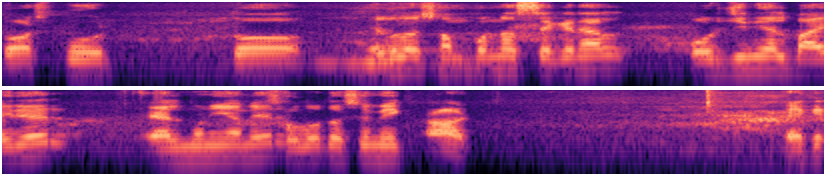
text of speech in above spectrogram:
দশ ফুট, তো এগুলো সম্পূর্ণ সেকেন্ড অরিজিনাল বাইরের, অ্যালুমিনিয়ামের ষোলো দশমিক আট। এক-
